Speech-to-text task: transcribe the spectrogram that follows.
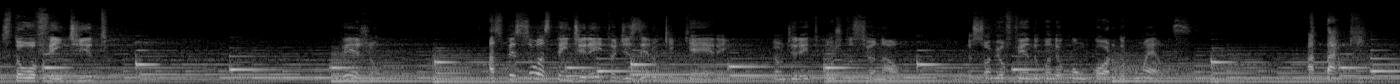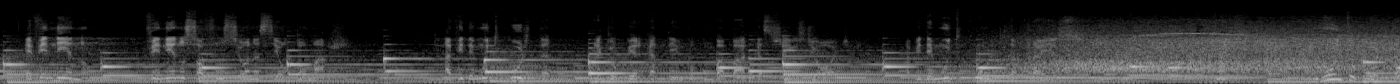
estou ofendido. Vejam, as pessoas têm direito a dizer o que querem, é um direito constitucional. Eu só me ofendo quando eu concordo com elas. Ataque é veneno, veneno só funciona se eu tomar. A vida é muito curta para que eu perca tempo com babacas cheios de ódio vida é muito curta para isso. Muito curta.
